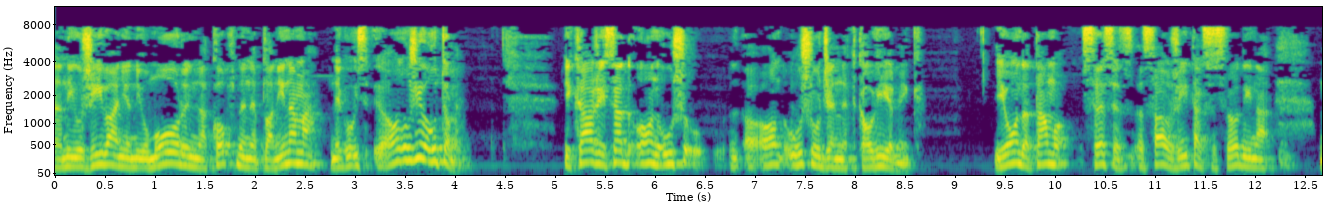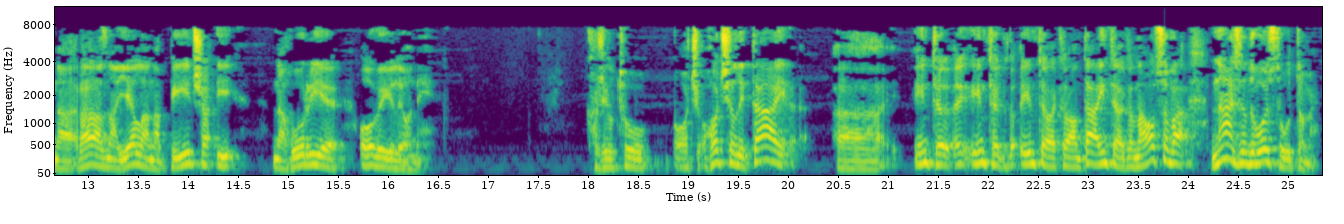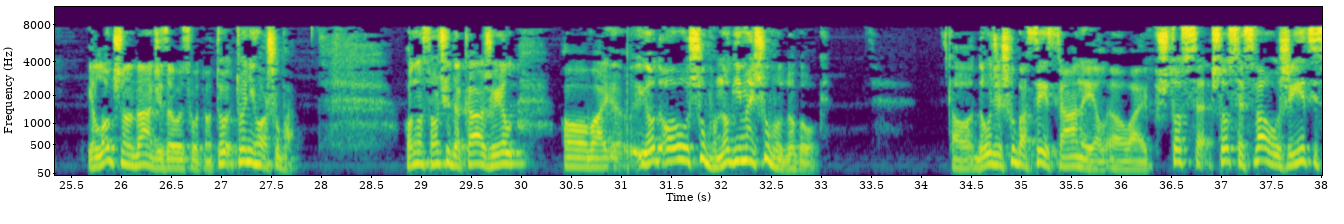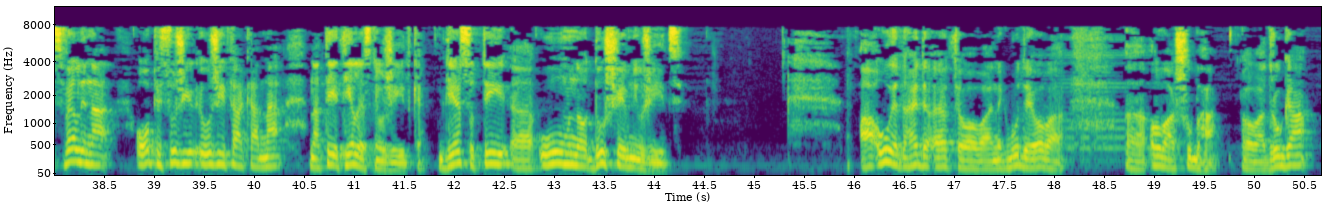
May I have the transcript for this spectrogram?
ni uživanje ni u moru, ni na kopnu, ni na planinama, nego on uživa u tome. I kaže sad on ušao on ušao u džennet kao vjernik. I onda tamo sve se, sva užitak se svodi na, na razna jela, na pića i na hurije ove ili one. Kaže, tu, hoće, hoće li taj inte- intelektualna, ta intelektualna osoba naći zadovoljstvo u tome? Je logično da nađe zadovoljstvo u tome? To, to je njihova šuba. Odnosno, hoće da kažu, jel, ovaj, i od, ovu šubu, mnogi imaju šubu do ovog. Kao dođe šuba s te strane, jel, ovaj, što, se, što se sva užici sveli na opis uži, užitaka na, na te tjelesne užitke. Gdje su ti uh, umno, duševni užici? A ujedno, ajde, eto, ovaj, nek bude ova, uh, ova šubha, ova druga.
